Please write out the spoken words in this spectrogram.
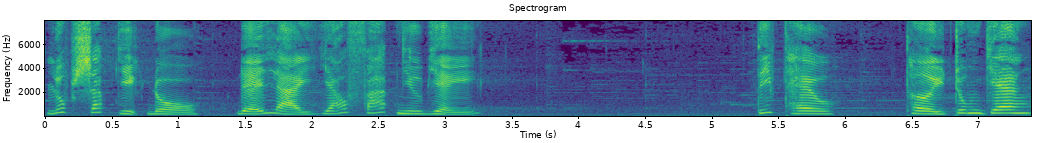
lúc sắp diệt độ để lại giáo pháp như vậy. Tiếp theo, thời trung gian,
